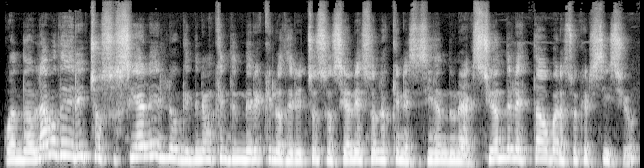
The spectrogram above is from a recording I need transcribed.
Cuando hablamos de derechos sociales, lo que tenemos que entender es que los derechos sociales son los que necesitan de una acción del Estado para su ejercicio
